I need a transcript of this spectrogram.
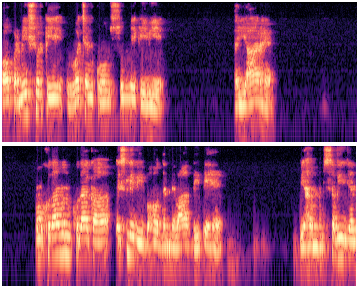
और परमेश्वर के वचन को सुनने के लिए तैयार है। हम खुदा खुदामन खुदा का इसलिए भी बहुत धन्यवाद देते हैं कि हम सभी जन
